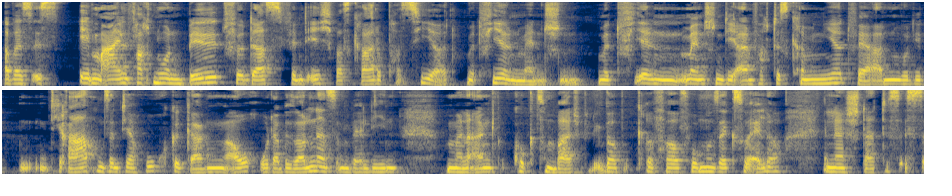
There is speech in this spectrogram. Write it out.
Aber es ist eben einfach nur ein Bild für das, finde ich, was gerade passiert mit vielen Menschen, mit vielen Menschen, die einfach diskriminiert werden, wo die, die Raten sind ja hochgegangen auch oder besonders in Berlin, wenn man anguckt zum Beispiel Übergriffe auf Homosexuelle in der Stadt. Das ist,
